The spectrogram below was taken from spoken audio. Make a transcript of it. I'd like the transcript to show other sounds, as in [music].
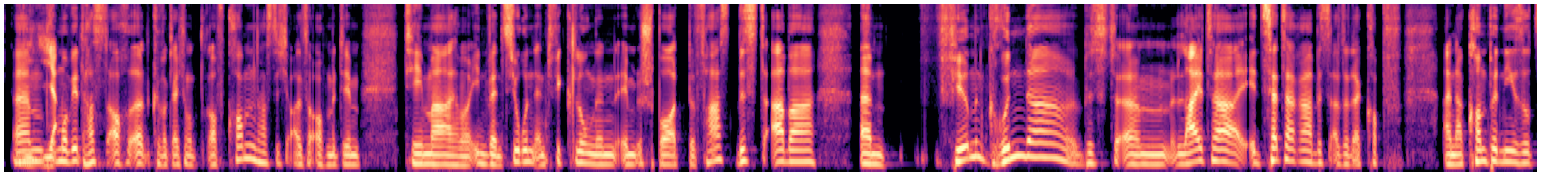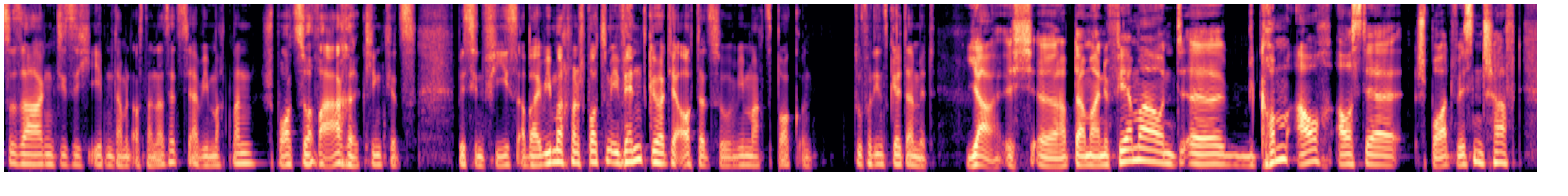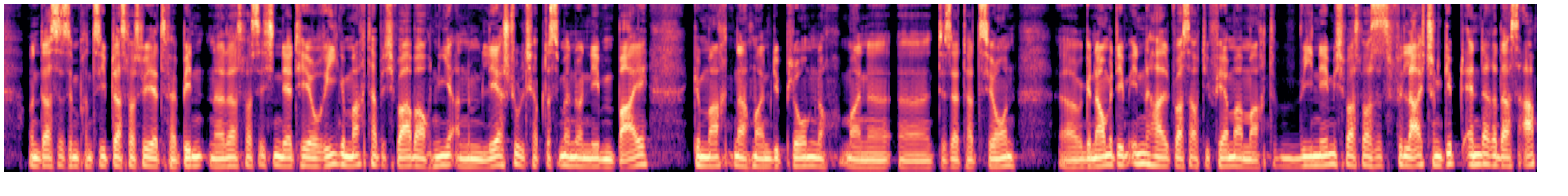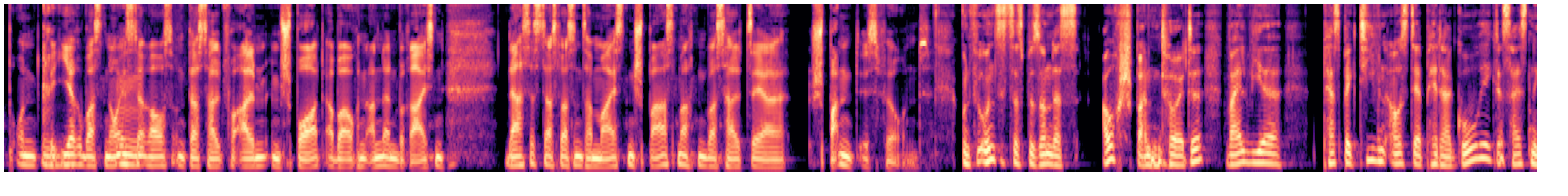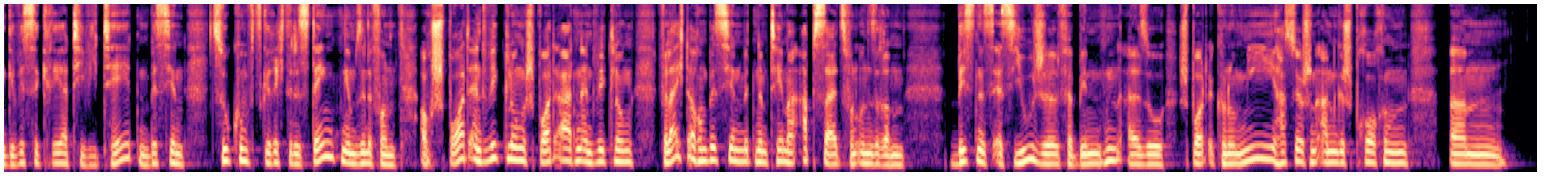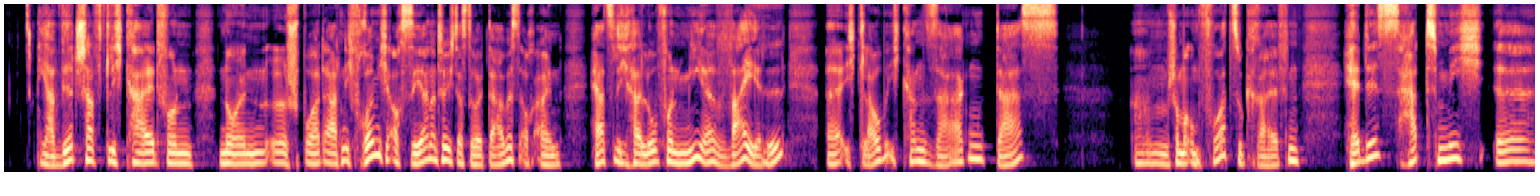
Ähm, Ja. promoviert hast auch, äh, können wir gleich noch drauf kommen, hast dich also auch mit dem Thema wir, Inventionen, Entwicklungen im Sport befasst, bist aber ähm, Firmengründer, bist ähm, Leiter etc., bist also der Kopf einer Company sozusagen, die sich eben damit auseinandersetzt. Ja, wie macht man Sport zur Ware? Klingt jetzt ein bisschen fies, aber wie macht man Sport zum Event gehört ja auch dazu. Wie macht's Bock und du verdienst Geld damit. Ja, ich äh, habe da meine Firma und äh, komme auch aus der Sportwissenschaft. Und das ist im Prinzip das, was wir jetzt verbinden. Ne? Das, was ich in der Theorie gemacht habe. Ich war aber auch nie an einem Lehrstuhl. Ich habe das immer nur nebenbei gemacht, nach meinem Diplom noch meine äh, Dissertation. Äh, genau mit dem Inhalt, was auch die Firma macht. Wie nehme ich was, was es vielleicht schon gibt, ändere das ab und kreiere was Neues daraus und das halt vor allem im Sport, aber auch in anderen Bereichen. Das ist das, was uns am meisten Spaß macht und was halt sehr spannend ist für uns. Und für uns ist das besonders auch spannend heute, weil wir Perspektiven aus der Pädagogik, das heißt eine gewisse Kreativität, ein bisschen zukunftsgerichtetes Denken im Sinne von auch Sportentwicklung, Sportartenentwicklung, vielleicht auch ein bisschen mit einem Thema abseits von unserem Business as usual verbinden, also Sportökonomie, hast du ja schon angesprochen, ähm, ja, Wirtschaftlichkeit von neuen äh, Sportarten. Ich freue mich auch sehr natürlich, dass du heute da bist. Auch ein herzliches Hallo von mir, weil äh, ich glaube, ich kann sagen, dass, ähm, schon mal um vorzugreifen, Heddis hat mich äh,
